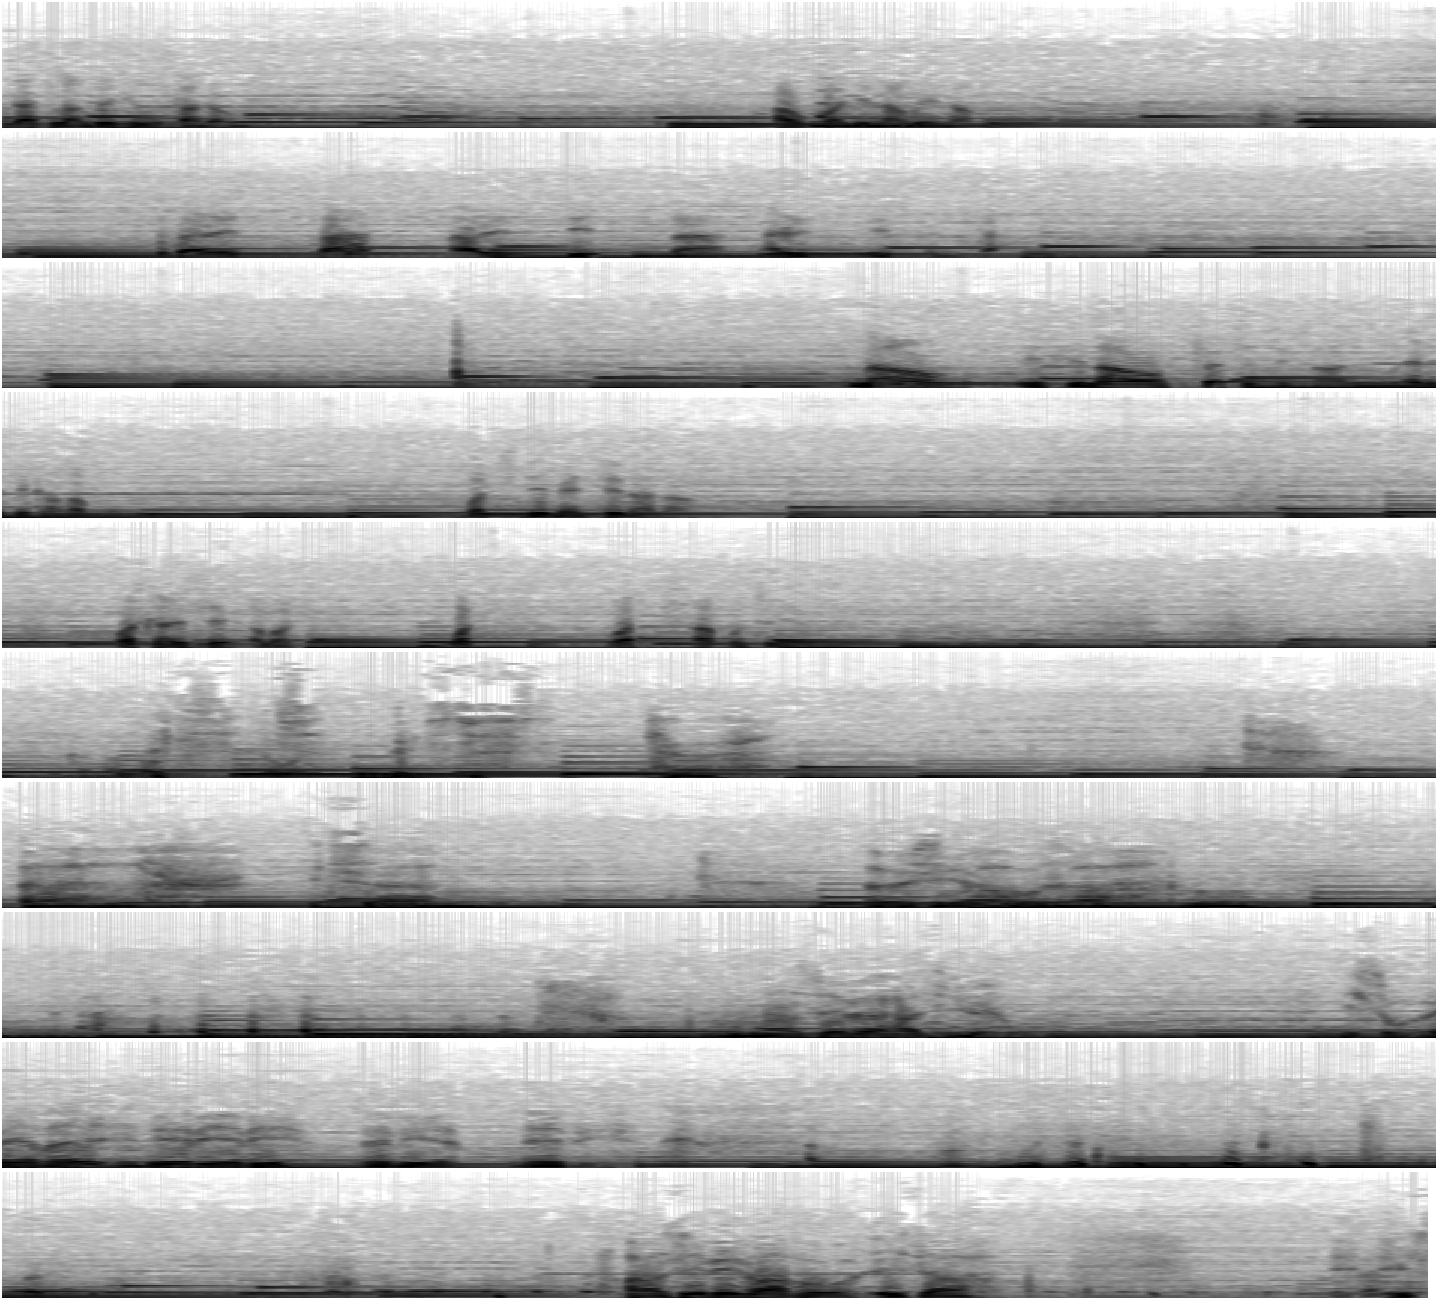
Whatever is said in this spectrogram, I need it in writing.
Talk that language, you will stand up. I will call the language now. Paris, sa, aris, sa, aris, sa. Now, if you now stretch it anything can happen. But they maintain now. What can you say about what what happened to you? You cannot talk. It's, Don't worry. it's just. Uh, uh, it's, um. Rosia oder. Mazeve Hazir. Ich so, evi, evi, evi, evi, evi. Azivi Vavo is a. Is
